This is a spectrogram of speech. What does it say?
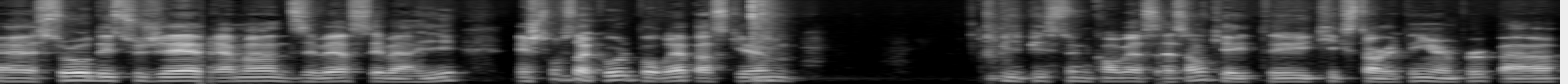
euh, sur des sujets vraiment divers et variés. Et je trouve ça cool pour vrai parce que puis, c'est une conversation qui a été kickstartée un peu par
